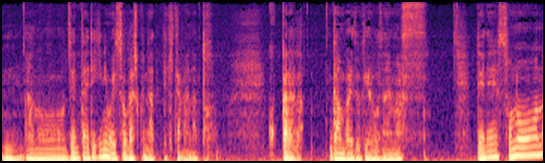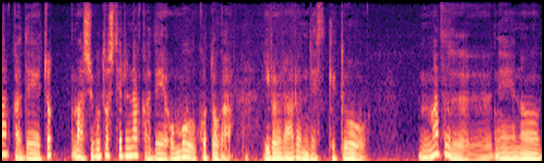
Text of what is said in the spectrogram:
うん、あの全体的にも忙しくなってきたかなと。こっからが頑張り時でございます。でねその中でちょっとまあ仕事してる中で思うことがいろいろあるんですけどまずねあの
